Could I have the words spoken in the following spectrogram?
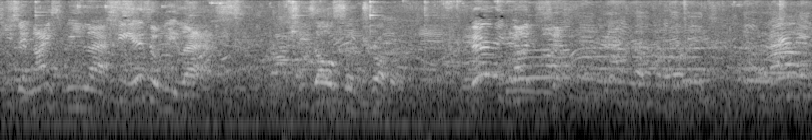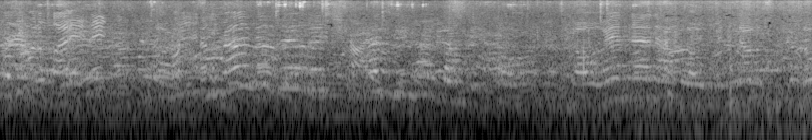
she's a nice wee lass. She is a wee lass. She's also trouble. Very much so. Go in and out the windows, go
